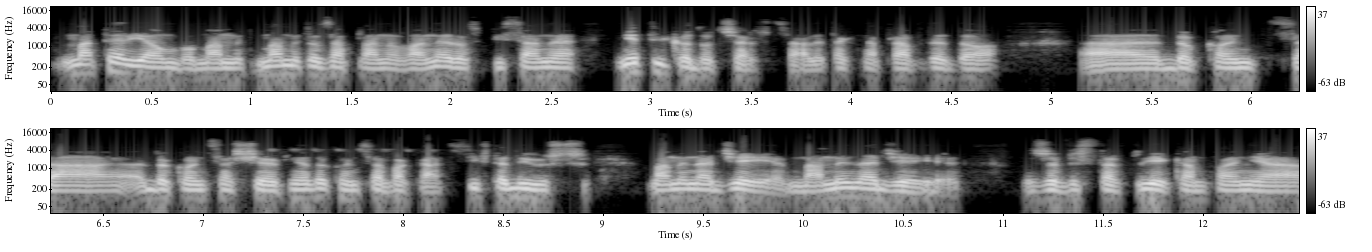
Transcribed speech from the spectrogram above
materią, bo mamy, mamy to zaplanowane, rozpisane nie tylko do czerwca, ale tak naprawdę do, e, do końca, do końca sierpnia, do końca wakacji. Wtedy już mamy nadzieję, mamy nadzieję, że wystartuje kampania,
